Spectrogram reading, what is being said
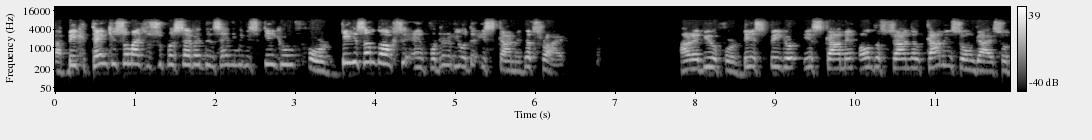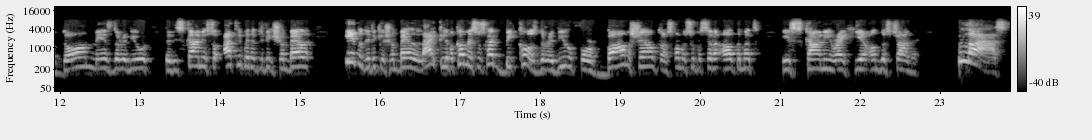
a big thank you so much to Super 7 and sending me this figure for this unboxing and for the review that is coming. That's right. A review for this figure is coming on this channel, coming soon, guys. So don't miss the review that is coming. So activate the notification bell hit the notification bell, like, leave a comment, subscribe, because the review for Bombshell Transformers Super 7 Ultimate is coming right here on this channel. Plus,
